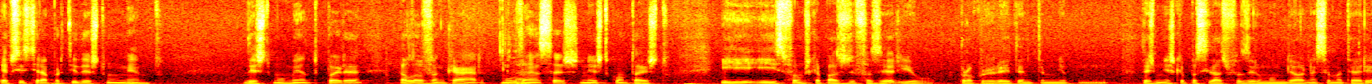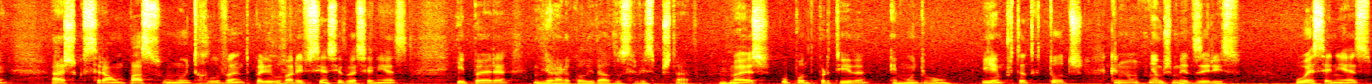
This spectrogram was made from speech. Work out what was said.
É preciso tirar partir deste momento, deste momento para alavancar mudanças claro. neste contexto. E, e, se formos capazes de fazer, e eu procurarei dentro da minha, das minhas capacidades fazer uma melhor nessa matéria, acho que será um passo muito relevante para elevar a eficiência do SNS e para melhorar a qualidade do serviço prestado. Uhum. Mas o ponto de partida é muito bom. E é importante que todos, que não tenhamos medo de dizer isso. O SNS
